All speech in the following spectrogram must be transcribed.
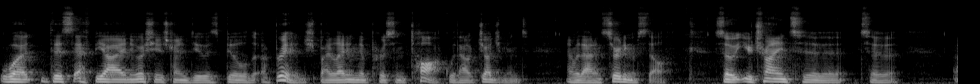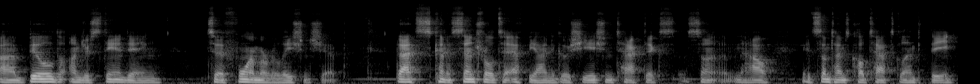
What this FBI negotiator is trying to do is build a bridge by letting the person talk without judgment and without inserting himself. So you're trying to to uh, build understanding to form a relationship. That's kind of central to FBI negotiation tactics. So now it's sometimes called tactical empathy.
